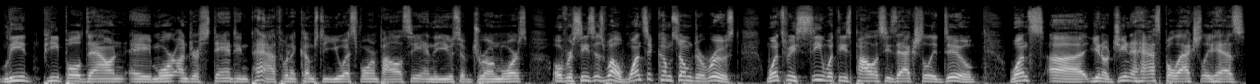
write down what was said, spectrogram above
lead people down a more understanding path when it comes to U.S. foreign policy and the use of drone wars overseas as well. Once it comes home to roost, once we see what these policies actually do, once, uh, you know, Gina Haspel actually has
